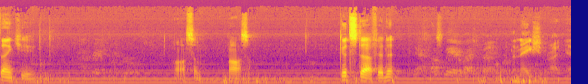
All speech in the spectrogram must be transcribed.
Thank you. Awesome. Awesome. Good stuff, isn't it? The nation right now.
